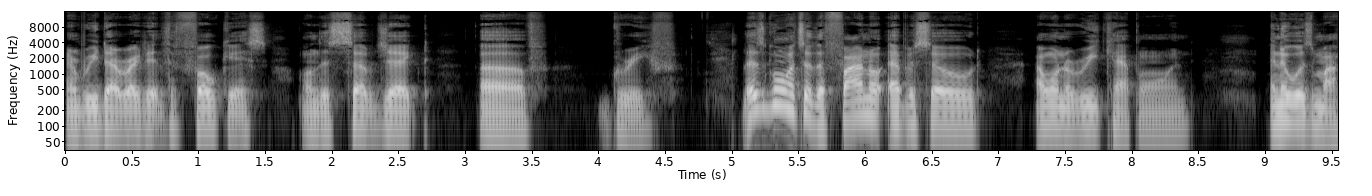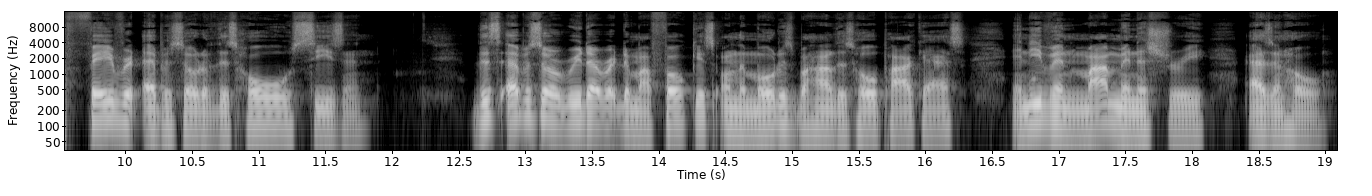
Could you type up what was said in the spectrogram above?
and redirected the focus on the subject of grief. Let's go on to the final episode I want to recap on. And it was my favorite episode of this whole season. This episode redirected my focus on the motives behind this whole podcast and even my ministry as a whole.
